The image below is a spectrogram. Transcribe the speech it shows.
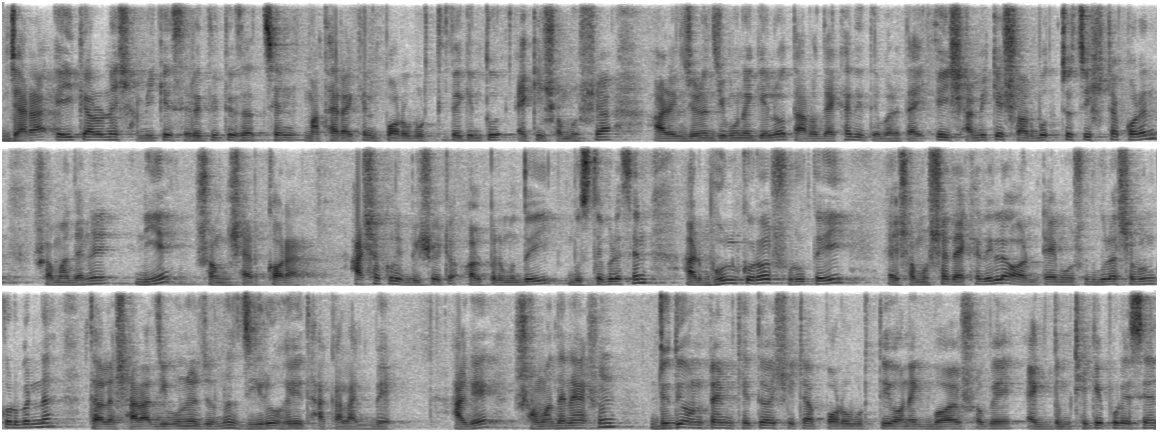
যারা এই কারণে স্বামীকে ছেড়ে দিতে যাচ্ছেন, মাথায় রাখেন পরবর্তীতে কিন্তু একই সমস্যা, আরেকজনের জীবনে গেলেও তারও দেখা দিতে পারে। তাই এই স্বামীকে সর্বোচ্চ চেষ্টা করেন সমাধানে নিয়ে সংসার করার। আশা করি বিষয়টা অল্পের মধ্যেই বুঝতে পেরেছেন। আর ভুল করেও শুরুতেই সমস্যা দেখা দিলে অন টাইম ওষুধগুলো সেবন করবেন না, তাহলে সারা জীবনের জন্য জিরো হয়ে থাকা লাগবে। আগে সমাধানে আসুন, যদি অন টাইম খেতে হয় সেটা পরবর্তী অনেক বয়স হবে, একদম ঠেকে পড়েছেন,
